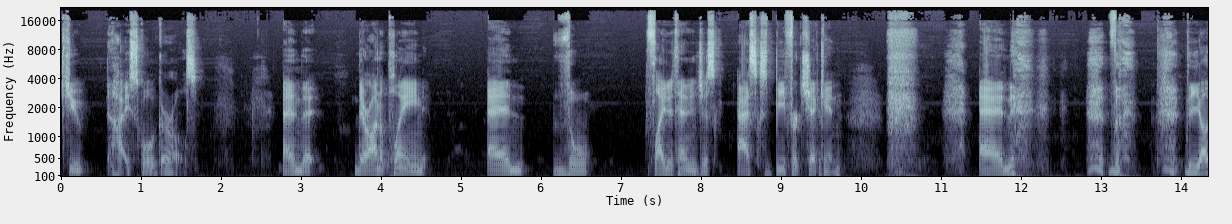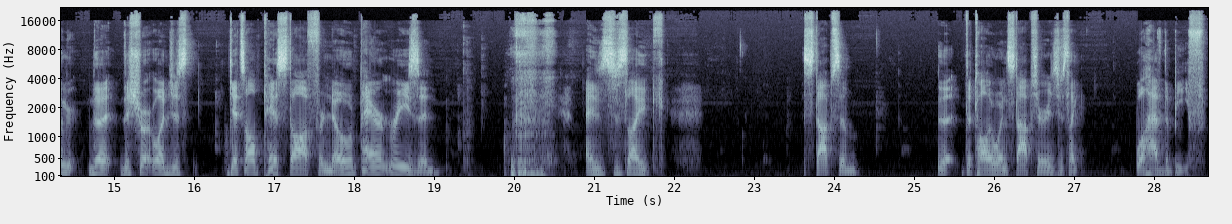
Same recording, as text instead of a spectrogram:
cute high school girls and that they're on a plane and the flight attendant just asks beef or chicken and the the young the the short one just gets all pissed off for no apparent reason. And it's just like stops him. The the taller one stops her. Is just like we'll have the beef.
